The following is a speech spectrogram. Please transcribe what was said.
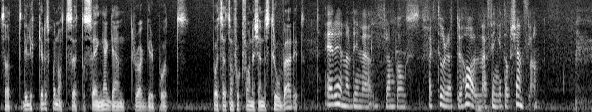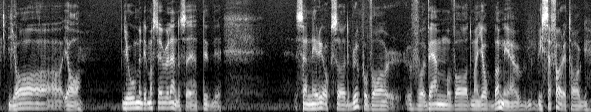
Så att vi lyckades på något sätt att svänga Gant Rugger på ett, på ett sätt som fortfarande kändes trovärdigt. Är det en av dina framgångsfaktorer att du har den här fingertoppskänslan? Ja, ja, Jo, men det måste jag väl ändå säga. Att det, det, sen är det också, det beror på var, vem och vad man jobbar med. Vissa företag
